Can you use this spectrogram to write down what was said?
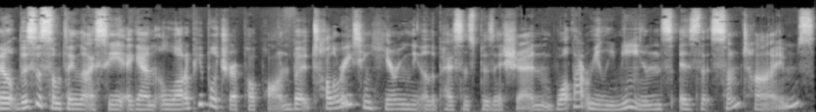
Now, this is something that I see again a lot of people trip up on, but tolerating hearing the other person's position, what that really means is that sometimes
